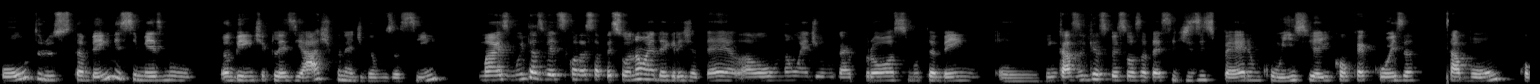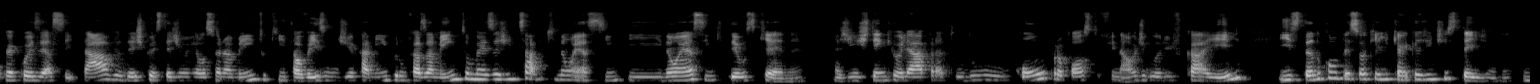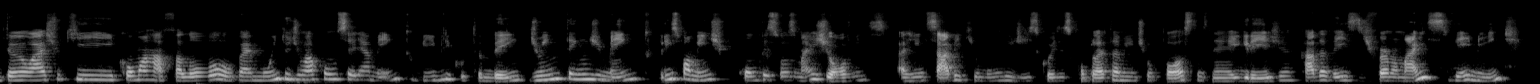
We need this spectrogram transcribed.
outros também nesse mesmo ambiente eclesiástico, né, digamos assim. Mas muitas vezes, quando essa pessoa não é da igreja dela ou não é de um lugar próximo, também é, casos em que as pessoas até se desesperam com isso e aí qualquer coisa tá bom, qualquer coisa é aceitável, desde que eu esteja em um relacionamento que talvez um dia caminhe para um casamento, mas a gente sabe que não é assim e não é assim que Deus quer, né? A gente tem que olhar para tudo com o propósito final de glorificar Ele e estando com a pessoa que Ele quer que a gente esteja, né? Então eu acho que, como a Rafa falou, vai muito de um aconselhamento bíblico também, de um entendimento, principalmente com pessoas mais jovens. A gente sabe que o mundo diz coisas completamente opostas, né? A igreja, cada vez de forma mais veemente,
